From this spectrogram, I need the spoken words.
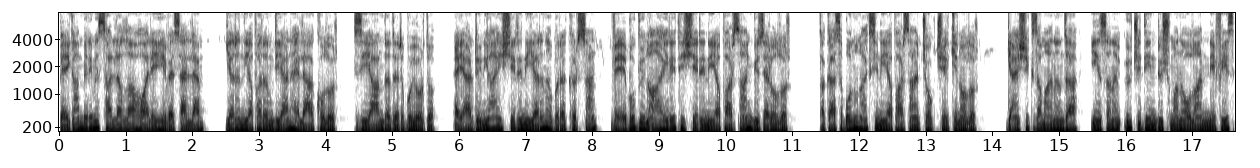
Peygamberimiz sallallahu aleyhi ve sellem, yarın yaparım diyen helak olur, ziyandadır buyurdu. Eğer dünya işlerini yarına bırakırsan ve bugün ahiret işlerini yaparsan güzel olur. Fakat bunun aksini yaparsan çok çirkin olur. Gençlik zamanında insanı üç din düşmanı olan nefis,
